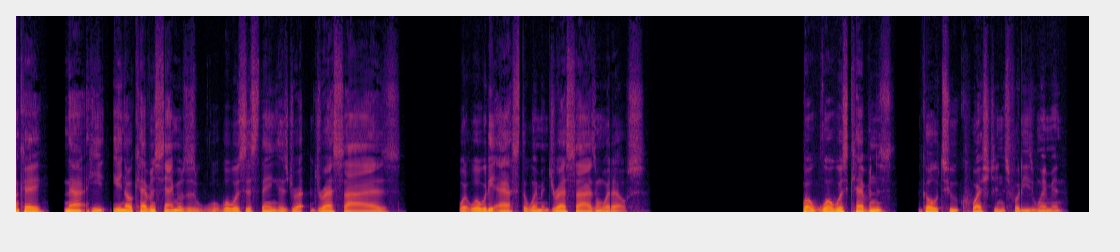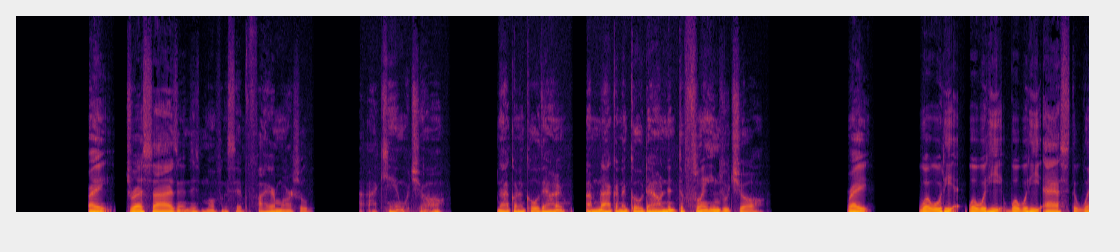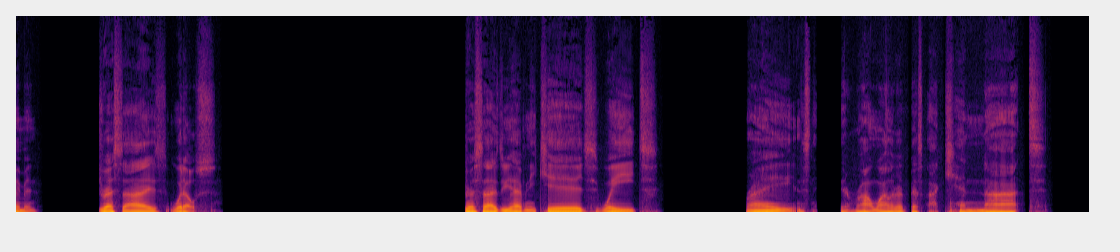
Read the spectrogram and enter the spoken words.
Okay. Now he, you know, Kevin Samuels is what was this thing? His dress, dress size, What what would he ask the women? Dress size and what else? What what was Kevin's go to questions for these women? Right? Dress size and this motherfucker said fire marshal. I, I can't with y'all. Not gonna go down. I'm not gonna go down into flames with y'all. Right? What would he what would he what would he ask the women? Dress size, what else? Dress size, do you have any kids? Weight. Right. This Rottweiler at best. I cannot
